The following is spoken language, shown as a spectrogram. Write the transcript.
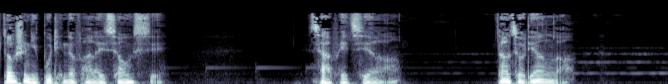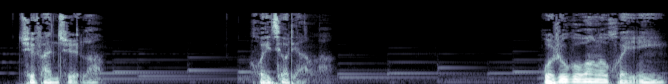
倒是你不停的发来消息。下飞机了，到酒店了，去饭局了，回酒店了。我如果忘了回应，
